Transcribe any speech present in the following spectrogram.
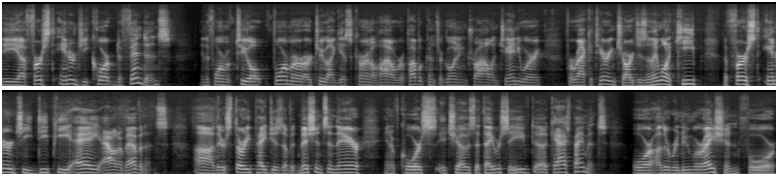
The uh, First Energy Corp defendants, in the form of two former or two, I guess, current Ohio Republicans, are going in trial in January for racketeering charges, and they want to keep the First Energy DPA out of evidence. Uh, there's 30 pages of admissions in there, and of course, it shows that they received uh, cash payments or other remuneration for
